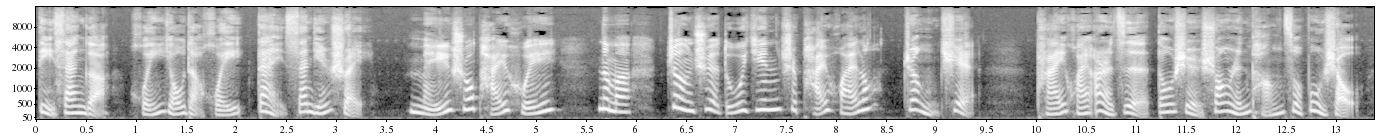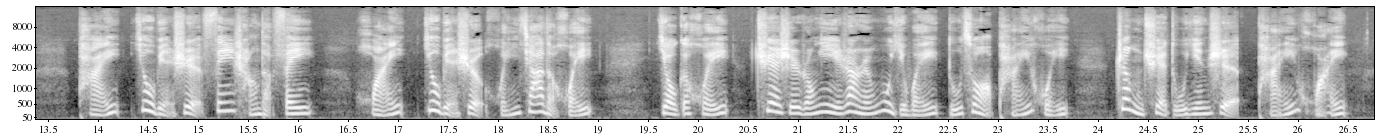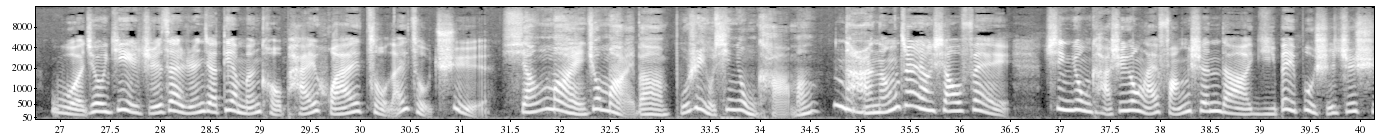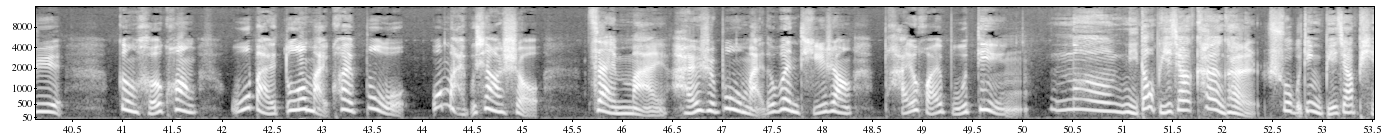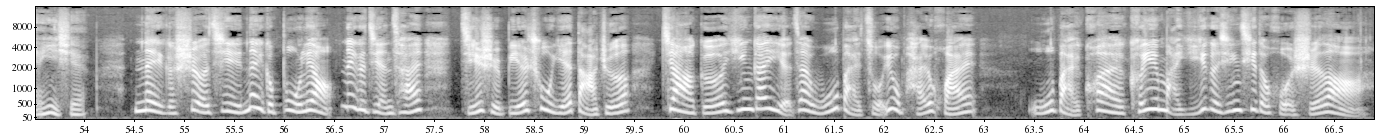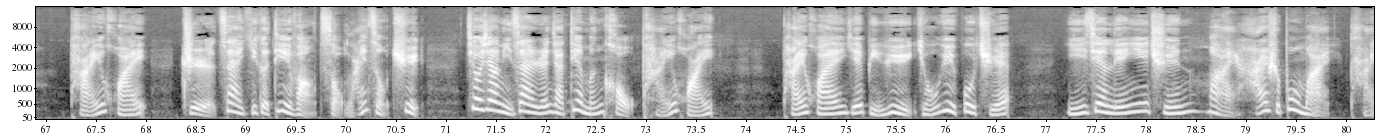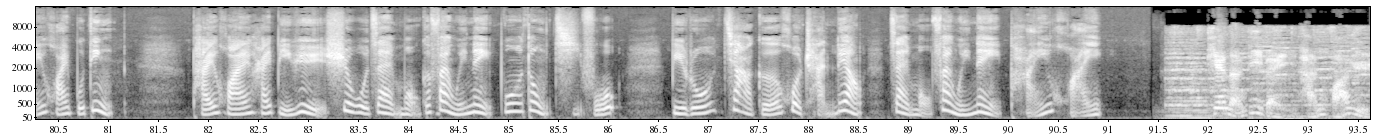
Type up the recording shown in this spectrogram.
第三个“回游”的“回”带三点水。没说徘徊，那么正确读音是徘徊喽？正确。徘徊二字都是双人旁做部首，徘右边是非常的非，怀右边是回家的回，有个回确实容易让人误以为读作徘徊，正确读音是徘徊。我就一直在人家店门口徘徊，走来走去，想买就买吧，不是有信用卡吗？哪能这样消费？信用卡是用来防身的，以备不时之需。更何况五百多买块布，我买不下手，在买还是不买的问题上徘徊不定。那你到别家看看，说不定别家便宜些。那个设计、那个布料、那个剪裁，即使别处也打折，价格应该也在五百左右徘徊。五百块可以买一个星期的伙食了。徘徊指在一个地方走来走去，就像你在人家店门口徘徊。徘徊也比喻犹豫不决，一件连衣裙买还是不买，徘徊不定。徘徊还比喻事物在某个范围内波动起伏，比如价格或产量在某范围内徘徊。天南地北谈华语。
